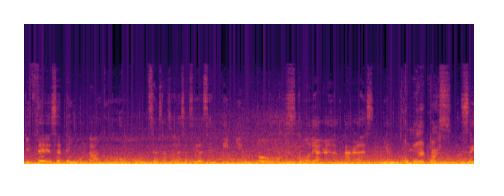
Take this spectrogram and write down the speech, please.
Y te, se te inundaban como de sentimientos, como de agra- agradecimiento. como de paz. Sí.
